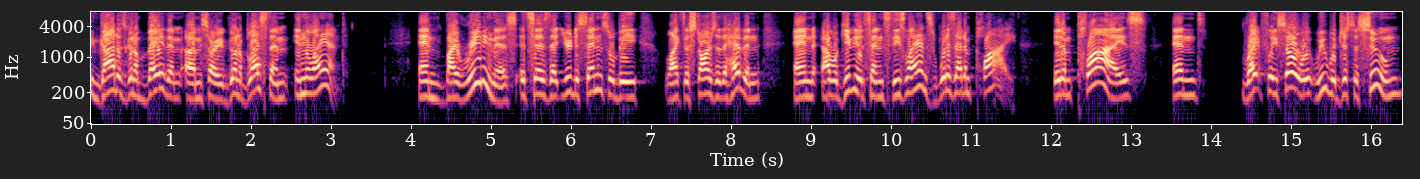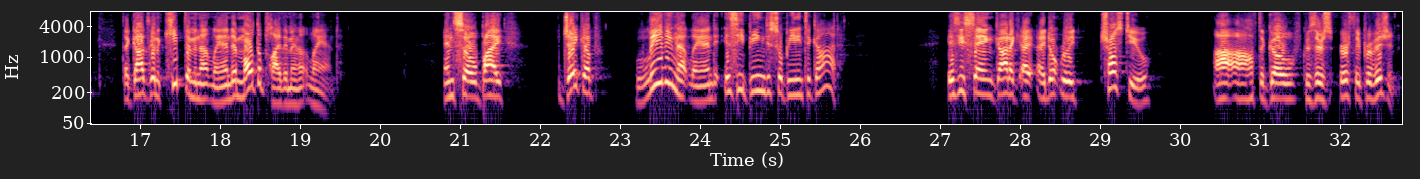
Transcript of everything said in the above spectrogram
God is going to obey them, I'm sorry, going to bless them in the land. And by reading this, it says that your descendants will be like the stars of the heaven, and I will give you descendants these lands. What does that imply? It implies, and rightfully so, we would just assume that God's going to keep them in that land and multiply them in that land. And so by Jacob leaving that land, is he being disobedient to God? Is he saying, God, I, I don't really trust you. I'll have to go because there's earthly provision.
